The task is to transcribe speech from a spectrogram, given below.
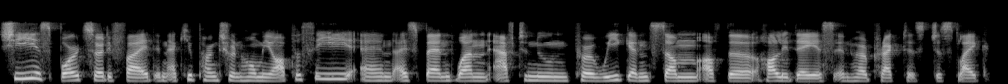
she is board certified in acupuncture and homeopathy and i spent one afternoon per week and some of the holidays in her practice just like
